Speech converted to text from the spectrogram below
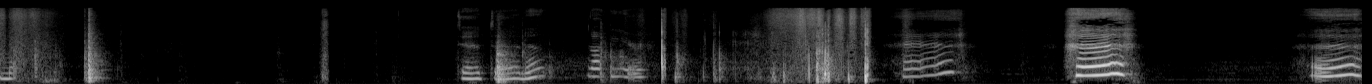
No. Da, da, da. Not here. Huh? Huh? Huh?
